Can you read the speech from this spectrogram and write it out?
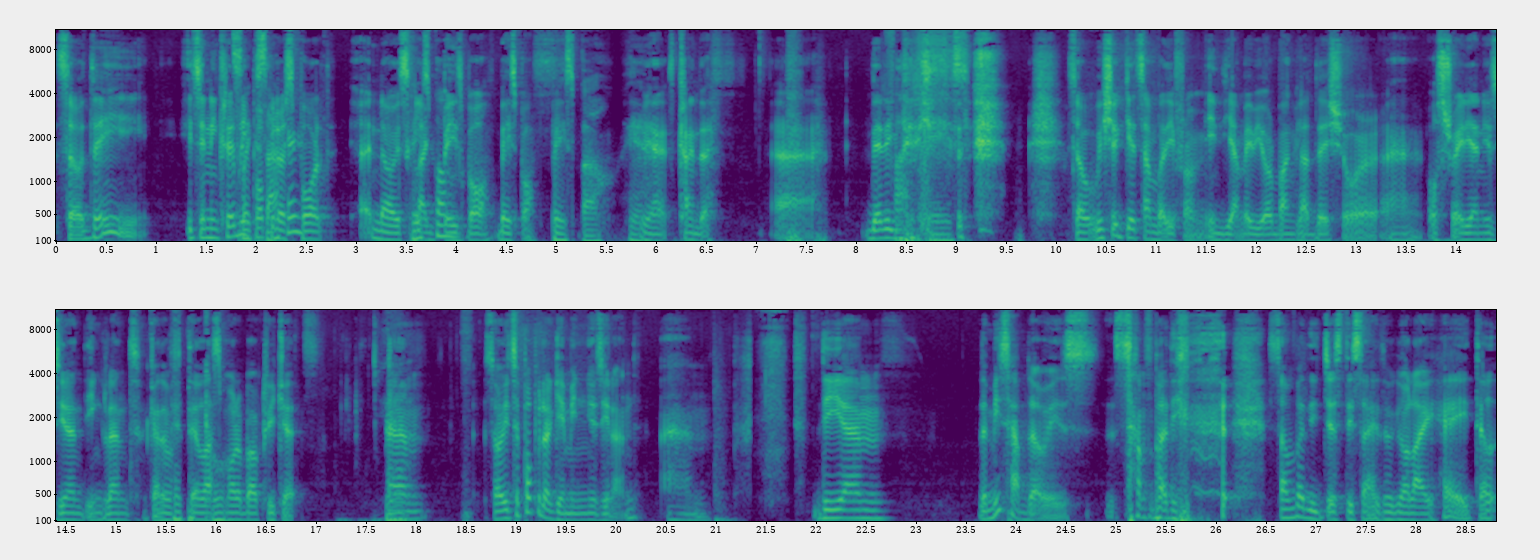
so they, it's an incredibly like popular soccer? sport. Uh, no, it's Baseball? like baseball. Baseball. Baseball. Yeah. Yeah, it's kind of. Uh, there Five days. So we should get somebody from India, maybe or Bangladesh or uh, Australia, New Zealand, England, kind of That'd tell us more about cricket. Yeah. Um, so it's a popular game in New Zealand. Um, the um, the mishap though is somebody somebody just decided to go like, hey, tell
